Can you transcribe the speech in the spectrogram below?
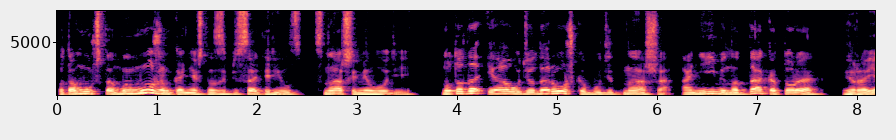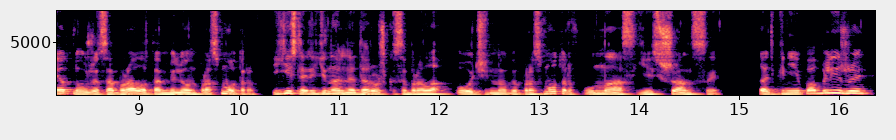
Потому что мы можем, конечно, записать Reels с нашей мелодией. Но тогда и аудиодорожка будет наша, а не именно та, которая, вероятно, уже собрала там миллион просмотров. И если оригинальная дорожка собрала очень много просмотров, у нас есть шансы стать к ней поближе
